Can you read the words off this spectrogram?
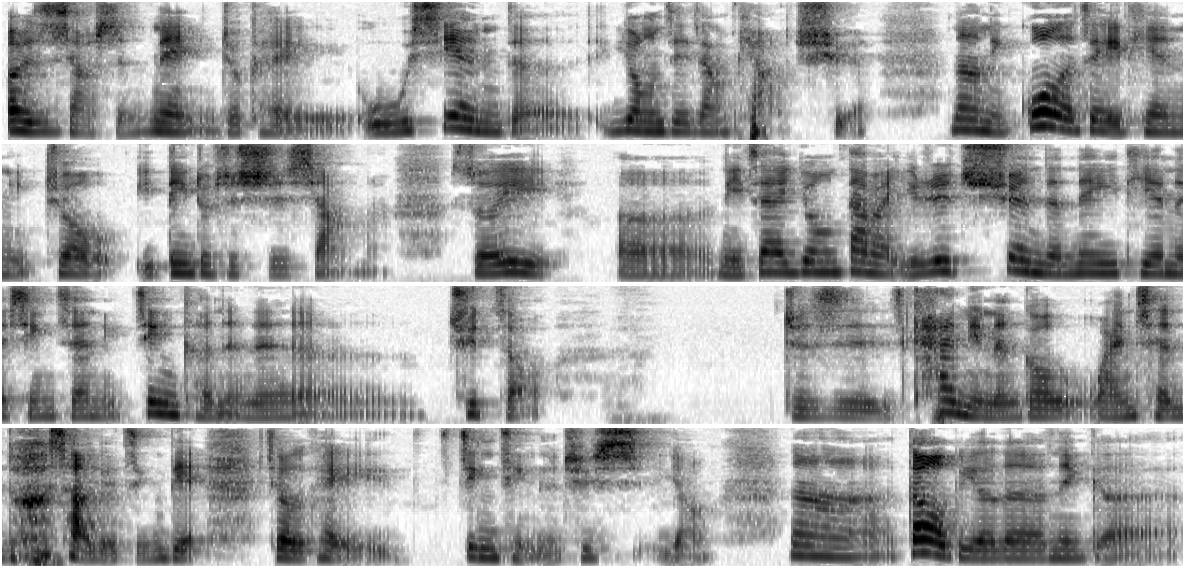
二十四小时内，你就可以无限的用这张票券。那你过了这一天，你就一定就是失效嘛。所以，呃，你在用大阪一日券的那一天的行程，你尽可能的去走。就是看你能够完成 多少个景点，就可以尽情的去使用。那告别了那个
